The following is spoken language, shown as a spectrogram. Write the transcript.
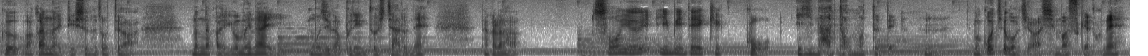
く分かんないっていう人にとってはなんだか読めない文字がプリントしてあるね。だからそういう意味で結構いいなと思ってて、うん。まあ、ごちゃごちゃはしますけどね。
